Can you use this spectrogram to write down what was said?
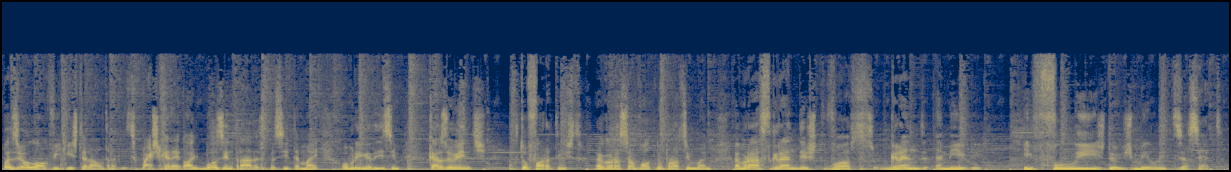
Pois eu logo vi que isto era aldrabice. Mais careca. Olha, boas entradas para si também. Obrigadíssimo. Caros ouvintes, estou fora disto. Agora só volto no próximo ano. Abraço grande deste vosso grande amigo e feliz 2017.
